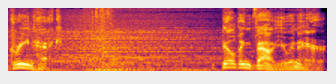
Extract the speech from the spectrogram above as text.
Greenheck. Building value in air.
